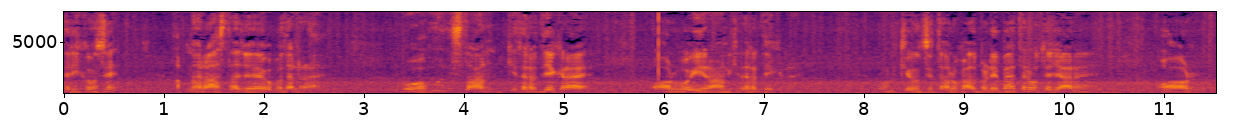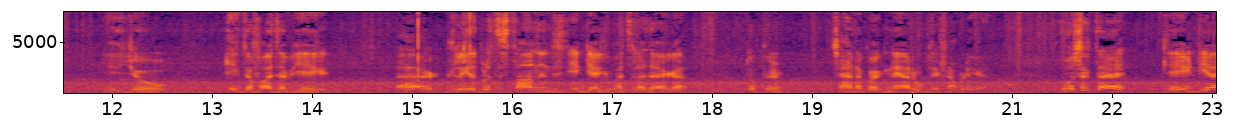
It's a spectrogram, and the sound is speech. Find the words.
طریقوں سے اپنا راستہ جو ہے وہ بدل رہا ہے۔ وہ افغانستان کی طرف دیکھ رہا ہے اور وہ ایران کی طرف دیکھ رہا ہے۔ ان کے ان سے تعلقات بڑے بہتر ہوتے جا رہے ہیں۔ اور یہ جو ایک دفعہ جب یہ گلگت بلتستان انڈیا کے بعد چلا جائے گا تو پھر چائنا کو ایک نیا روپ دیکھنا پڑے گا۔ ہو سکتا ہے کہ انڈیا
